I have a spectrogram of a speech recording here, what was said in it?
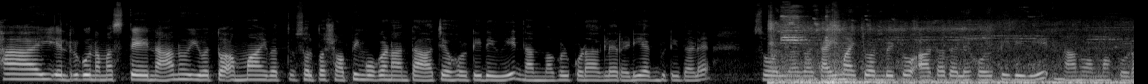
ಹಾಯ್ ಎಲ್ರಿಗೂ ನಮಸ್ತೆ. ನಾನು ಇವತ್ತು ಅಮ್ಮ ಇವತ್ತು ಸ್ವಲ್ಪ ಶಾಪಿಂಗ್ ಹೋಗೋಣ ಅಂತ ಆಚೆ ಹೊರಟಿದ್ದೀವಿ. ನನ್ನ ಮಗಳು ಕೂಡ ಆಗಲೇ ರೆಡಿ ಆಗಿಬಿಟ್ಟಿದ್ದಾಳೆ. ಸೊ ಇವಾಗ ಟೈಮ್ ಆಯಿತು ಅಂದ್ಬಿಟ್ಟು ಆಟೋದಲ್ಲೇ ಹೊರಟಿದ್ದೀವಿ. ನಾನು ಅಮ್ಮ ಕೂಡ.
